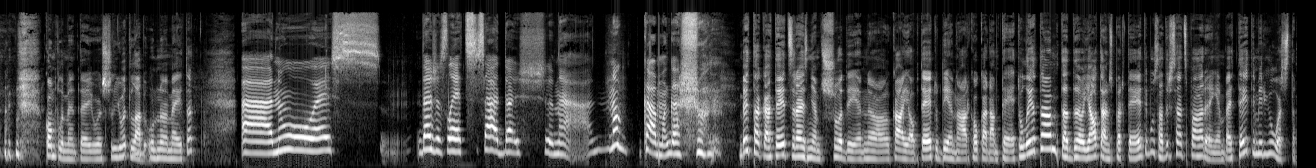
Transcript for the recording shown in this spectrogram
Komplimentējoši, ļoti labi. Un meita? Uh, nu, es dažas lietas sēdu, dažas nē. Nu, kā man garšo. Bet tā kā tēvs ir aizņemts šodien, kā jau tētu dienā ar kaut kādām tētu lietām, tad jautājums par tēti būs adresēts pārējiem. Vai tētim ir josta?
